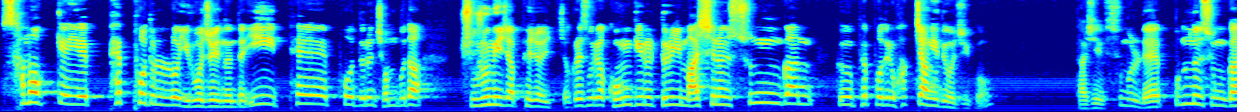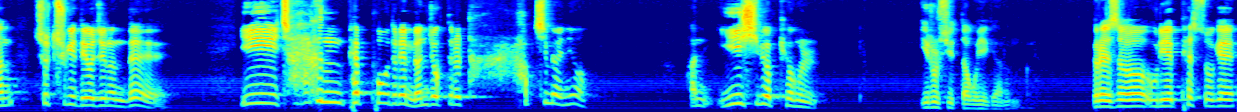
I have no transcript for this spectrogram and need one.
3억 개의 폐포들로 이루어져 있는데 이 폐포들은 전부 다 주름이 잡혀져 있죠. 그래서 우리가 공기를 들이마시는 순간 그 폐포들이 확장이 되어지고 다시 숨을 내 뿜는 순간 수축이 되어지는데 이 작은 폐포들의 면적들을 다 합치면요. 한 20여 평을 이룰 수 있다고 얘기하는 거예요. 그래서 우리의 폐 속에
